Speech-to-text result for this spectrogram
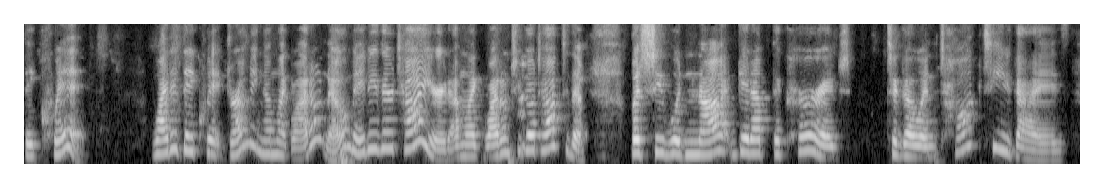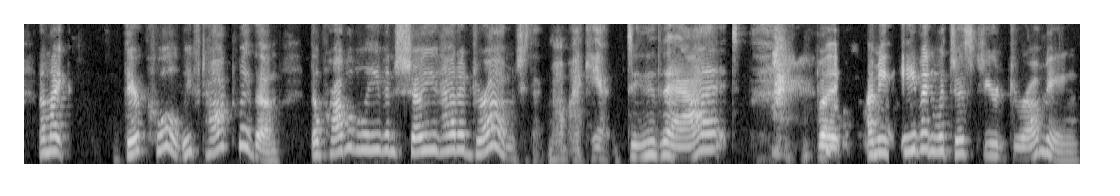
they quit. Why did they quit drumming? I'm like, well, I don't know. Maybe they're tired. I'm like, why don't you go talk to them? But she would not get up the courage to go and talk to you guys. I'm like, they're cool. We've talked with them. They'll probably even show you how to drum. She's like, Mom, I can't do that. but I mean, even with just your drumming,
